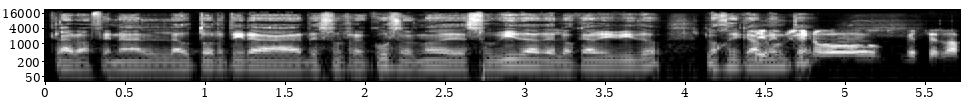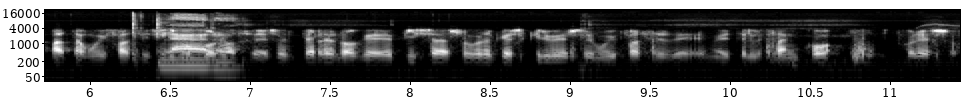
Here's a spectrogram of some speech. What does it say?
Claro, al final el autor tira de sus recursos, ¿no? De su vida, de lo que ha vivido, lógicamente. si no metes la pata muy fácil. Si no conoces el terreno que pisas sobre el que escribes, es muy fácil de meterle zanco, por eso.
